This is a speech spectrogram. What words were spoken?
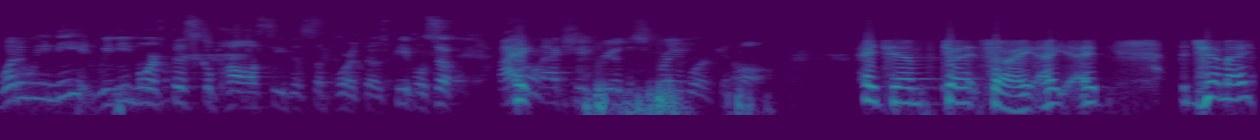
what do we need? We need more fiscal policy to support those people. So I don't actually agree with this framework at all. Hey Cem, I, sorry, I, I, Cem, I,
